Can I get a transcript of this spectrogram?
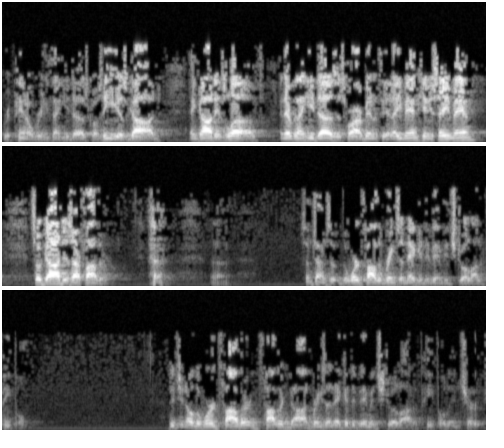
repent over anything He does because He is God and God is love and everything He does is for our benefit. Amen? Can you say amen? So God is our Father. uh, sometimes the, the word Father brings a negative image to a lot of people. Did you know the word Father, and Father God, brings a negative image to a lot of people in church?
